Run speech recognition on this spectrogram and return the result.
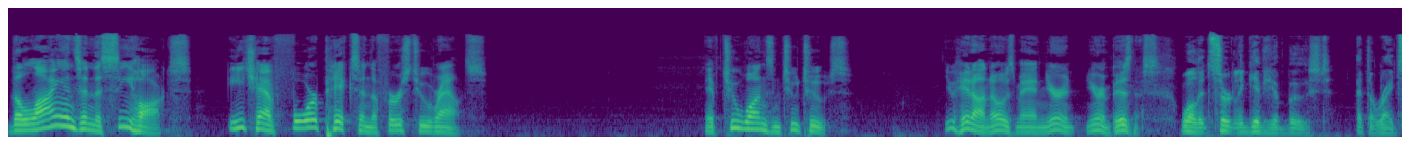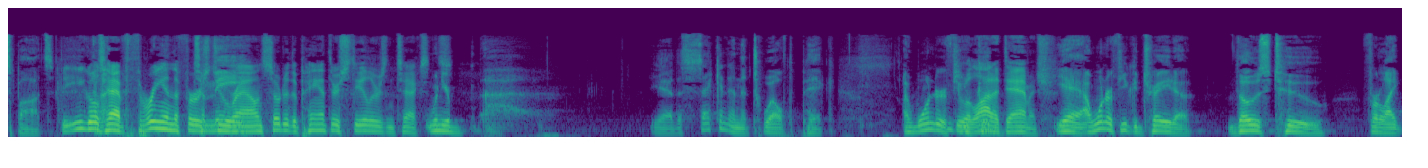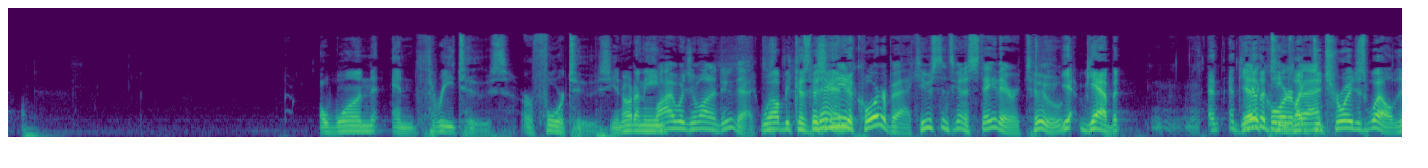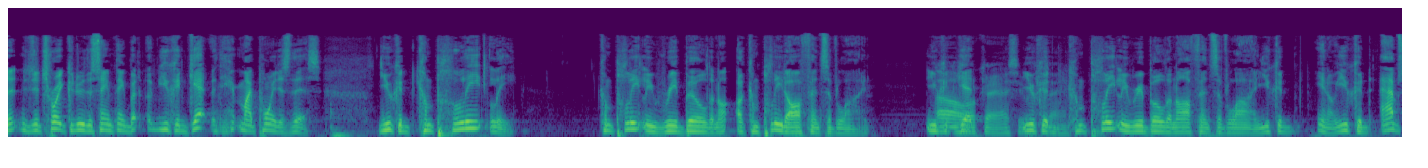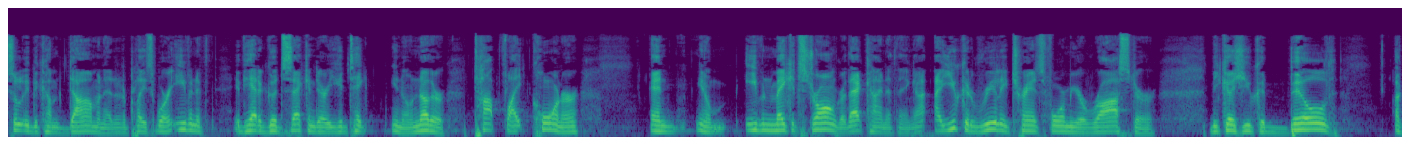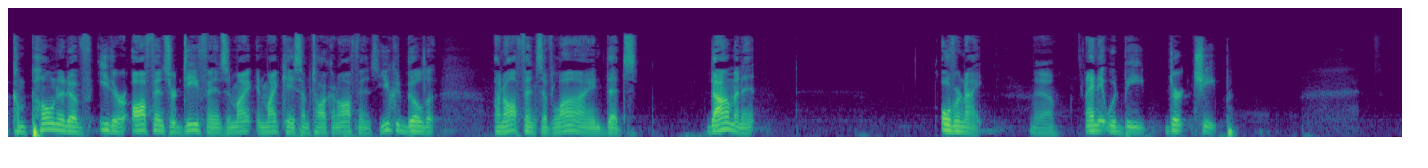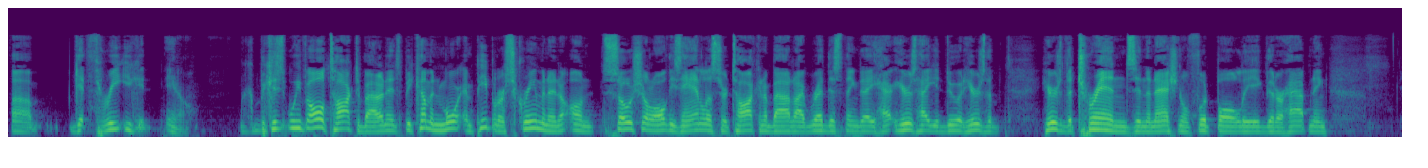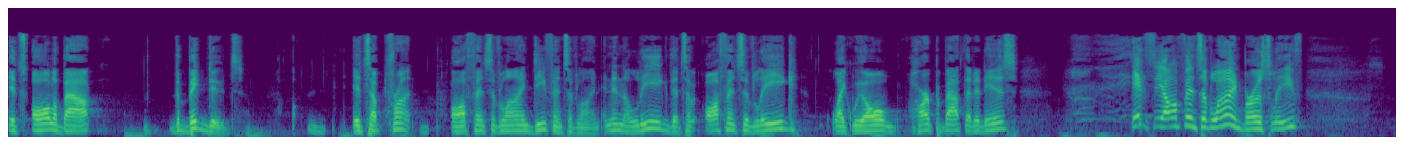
the Lions and the Seahawks each have four picks in the first two rounds. They have two ones and two twos. You hit on those, man. You're in, you're in business. Well, it certainly gives you a boost at the right spots. The Eagles have three in the first two me- rounds. So do the Panthers, Steelers, and Texans. When you're, yeah, the second and the twelfth pick. I wonder if do you a lot could- of damage. Yeah, I wonder if you could trade a those two for like a one and three twos or four twos. You know what I mean? Why would you want to do that? Well, because you need a quarterback. Houston's going to stay there at two. Yeah, yeah, but and, and the other teams like. Detroit as well. De- Detroit could do the same thing, but you could get. My point is this: you could completely, completely rebuild an, a complete offensive line. You could Oh, get. okay, I see what you could saying. completely rebuild an offensive line. You could, you know, you could absolutely become dominant at a place where even if if you had a good secondary, you could take, you know, another top flight corner and you know even make it stronger that kind of thing I, I, you could really transform your roster because you could build a component of either offense or defense in my in my case I'm talking offense you could build a, an offensive line that's dominant overnight Yeah. And it would be dirt cheap. Um, get three, you could, you know, because we've all talked about it, and it's becoming more, and people are screaming it on social. All these analysts are talking about. it. I read this thing today. Here's how you do it. Here's the, here's the trends in the National Football League that are happening. It's all about the big dudes. It's up front, offensive line, defensive line, and in a league that's an offensive league, like we all harp about that it is. It's the offensive line, bro sleeve.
